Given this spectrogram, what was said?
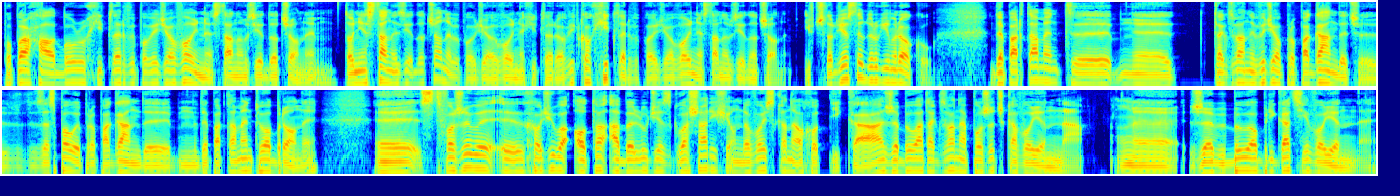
Po Pearl Harbor Hitler wypowiedział wojnę Stanom Zjednoczonym. To nie Stany Zjednoczone wypowiedziały wojnę Hitlerowi, tylko Hitler wypowiedział wojnę Stanom Zjednoczonym. I w 1942 roku Departament y, y, tak zwany Wydział Propagandy, czy zespoły propagandy Departamentu Obrony y, stworzyły, chodziło o to, aby ludzie zgłaszali się do wojska na ochotnika, że była tak zwana pożyczka wojenna. E, żeby były obligacje wojenne.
